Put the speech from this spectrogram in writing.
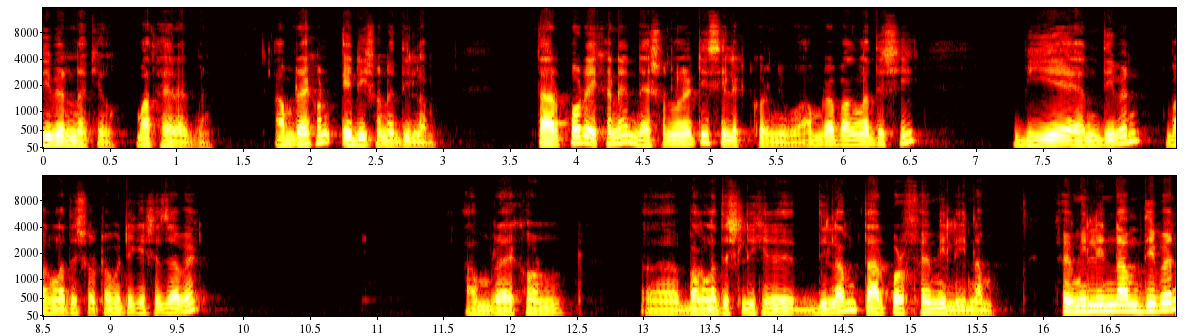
দিবেন না কেউ, মাথায় রাখবেন। আমরা এখন এডিশনে দিলাম। তারপর এখানে ন্যাশনালিটি সিলেক্ট করে নিব। আমরা বাংলাদেশি বিএএন দিবেন, বাংলাদেশ অটোমেটিক এসে যাবে। আমরা এখন বাংলাদেশ লিখে দিলাম। তারপর ফ্যামিলি নাম। ফ্যামিলির নাম দিবেন,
